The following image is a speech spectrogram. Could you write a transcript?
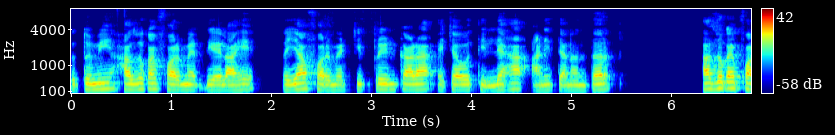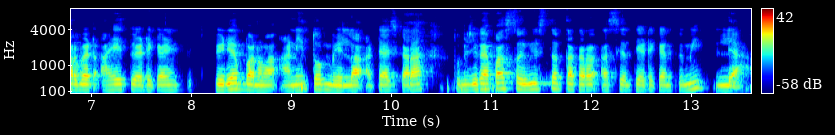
तर तुम्ही हा जो काही फॉर्मॅट दिलेला आहे तर या फॉर्मॅटची प्रिंट काढा याच्यावरती लिहा आणि त्यानंतर हा जो काही फॉर्मॅट आहे तो या ठिकाणी पी डी एफ बनवा आणि तो मेलला अटॅच करा. तुमची काय पास सविस्तर तक्रार असेल त्या ठिकाणी तुम्ही लिहा.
